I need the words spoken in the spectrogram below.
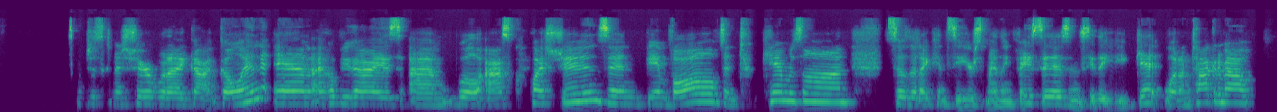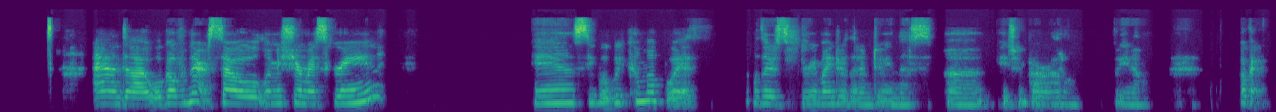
i'm just going to share what i got going and i hope you guys um, will ask questions and be involved and turn cameras on so that i can see your smiling faces and see that you get what i'm talking about and uh, we'll go from there so let me share my screen and see what we come up with. Well, there's a reminder that I'm doing this uh, Agent Power Huddle, but you know. Okay.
